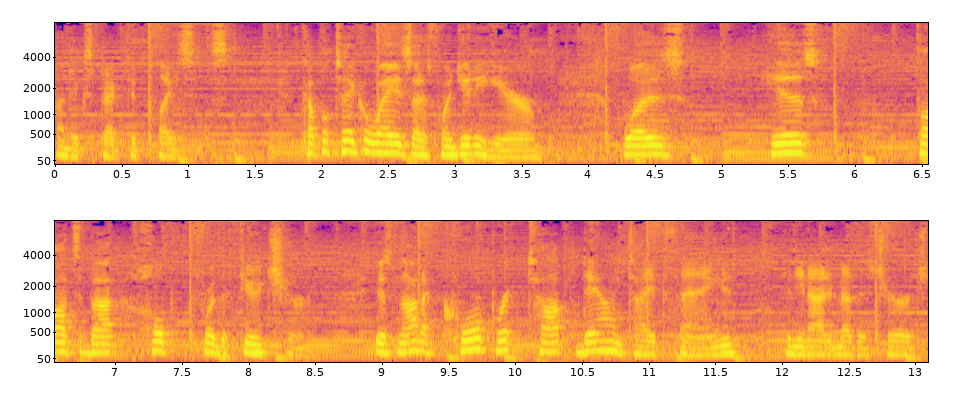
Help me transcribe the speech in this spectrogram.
Unexpected Places. A couple takeaways I just want you to hear was his thoughts about hope for the future is not a corporate top down type thing in the United Methodist Church,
